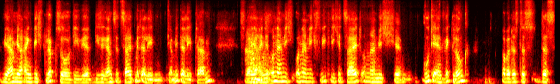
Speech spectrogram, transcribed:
wir haben ja eigentlich Glück, so, die wir diese ganze Zeit miterleben, ja, miterlebt haben. Es war ja eine unheimlich, unheimlich friedliche Zeit, unheimlich äh, gute Entwicklung aber dass das, das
